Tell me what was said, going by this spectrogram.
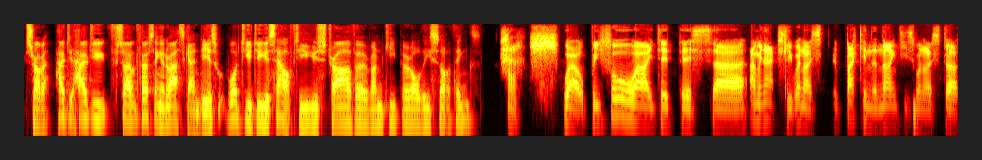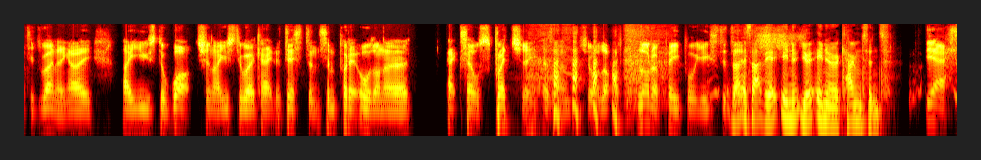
Strava. How do how do you? So first thing I'm going to ask Andy is, what do you do yourself? Do you use Strava, Runkeeper, all these sort of things? well, before I did this, uh, I mean, actually, when I back in the nineties when I started running, I I used a watch and I used to work out the distance and put it all on a Excel spreadsheet, as I'm sure a lot of a lot of people used to do. That, is that the inner, your inner accountant? Yes.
